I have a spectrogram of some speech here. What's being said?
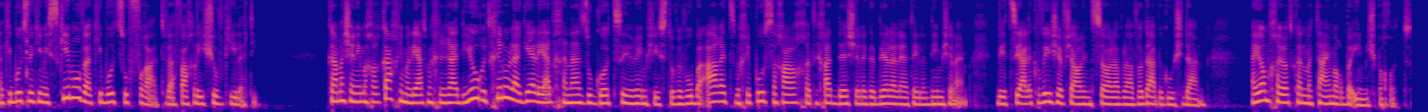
הקיבוצניקים הסכימו והקיבוץ הופרט והפך ליישוב קהילתי. כמה שנים אחר כך, עם עליית מחירי הדיור, התחילו להגיע ליד חנה זוגות צעירים שהסתובבו בארץ בחיפוש אחר חתיכת דשא לגדל עליה את הילדים שלהם, ויציאה לכביש שאפשר לנסוע עליו לעבודה בגוש דן. היום חיות כאן 240 משפחות.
